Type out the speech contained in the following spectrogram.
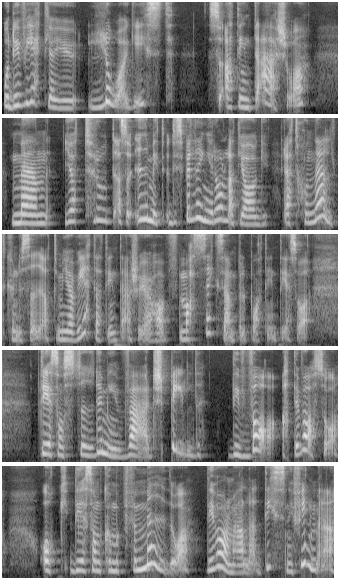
Och det vet jag ju logiskt så att det inte är så. Men jag trodde, alltså i mitt, det spelar ingen roll att jag rationellt kunde säga att men jag vet att det inte är så, jag har massa exempel på att det inte är så. Det som styrde min världsbild, det var att det var så. Och det som kom upp för mig då, det var de här alla Disney-filmerna.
